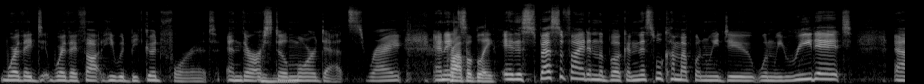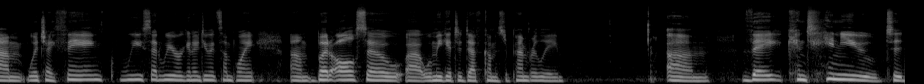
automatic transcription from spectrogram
where they where they thought he would be good for it, and there are still more debts, right? And it's, Probably. it is specified in the book, and this will come up when we do when we read it, um, which I think we said we were going to do at some point, um, but also uh, when we get to Death Comes to Pemberley they continue to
